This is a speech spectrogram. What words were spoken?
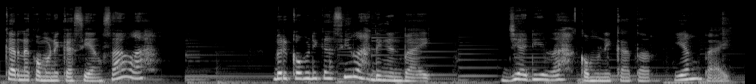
karena komunikasi yang salah. Berkomunikasilah dengan baik jadilah komunikator yang baik.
